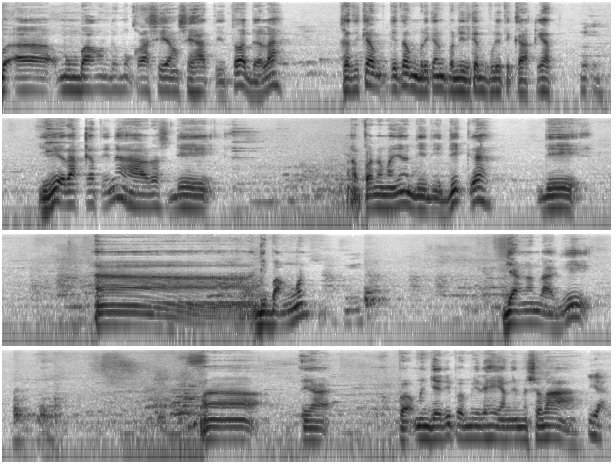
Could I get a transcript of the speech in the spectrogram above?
eh, membangun demokrasi yang sehat itu adalah ketika kita memberikan pendidikan politik rakyat. Jadi rakyat ini harus di apa namanya dididik ya, di eh, dibangun. Jangan lagi eh, ya menjadi pemilih yang emosional. Iya.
